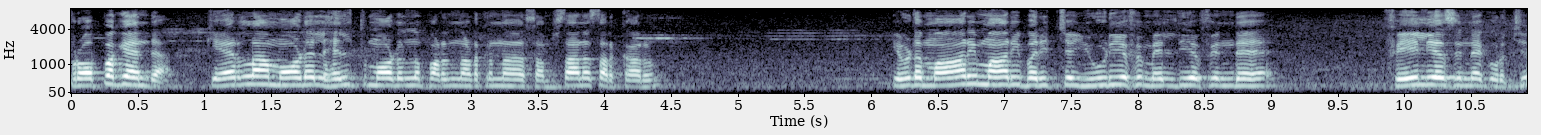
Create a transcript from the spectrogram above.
propaganda Kerala model health model എന്ന് പറഞ്ഞ് നടക്കുന്ന സംസ്ഥാന സർക്കാരും ഇവിടെ മാറി മാറി ഭരിച്ച യു ഡി എഫും എൽ ഡി എഫിന്റെ ഫെയിലിയേഴ്സിനെ കുറിച്ച്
